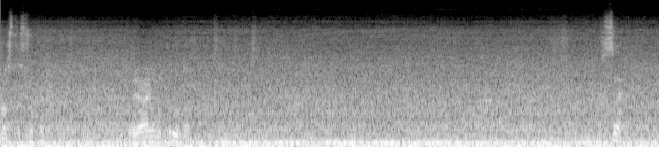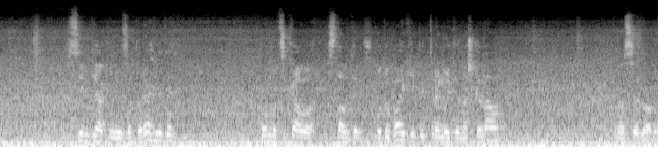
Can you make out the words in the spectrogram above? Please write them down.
просто супер. Реально круто. Все. Всім дякую за перегляди. Кому цікаво, ставте вподобайки, підтримуйте наш канал. На все добре.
